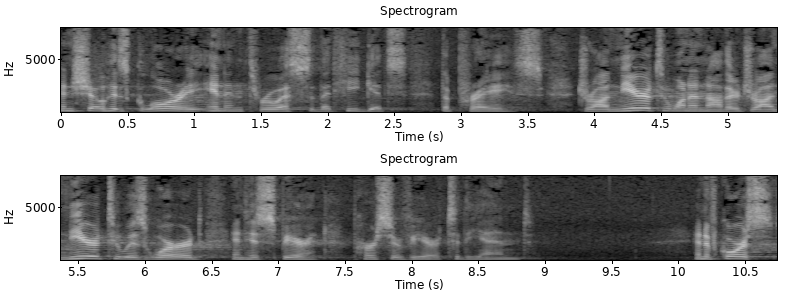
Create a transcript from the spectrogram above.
and show his glory in and through us so that he gets the praise. Draw near to one another, draw near to his word and his spirit, persevere to the end. And of course,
